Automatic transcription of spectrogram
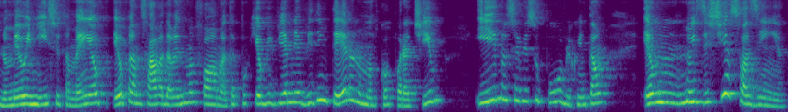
no meu início também eu, eu pensava da mesma forma, até porque eu vivia a minha vida inteira no mundo corporativo e no serviço público. Então, eu não existia sozinha.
